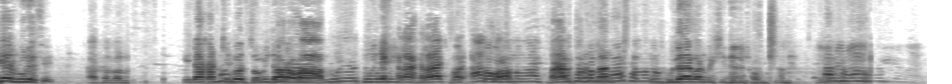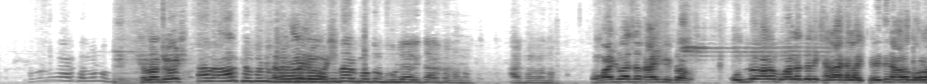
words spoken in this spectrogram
আর ভুল হয়েছে আর খেলবা জমি অভাব তুই যে খেলা খেলা মান সম্মান ভুলে এবার বেশি দিলি সব। এবার হয়ে মোবাইল টোবাইল তো সব অন্য কারও মোবাইলে যদি খেলা খেলা সেদিন আরও বড়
